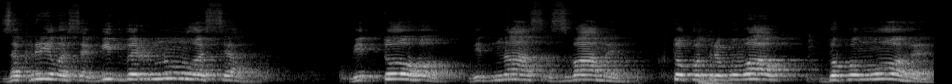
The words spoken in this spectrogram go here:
закрилася, відвернулася від того, від нас з вами, хто потребував допомоги,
